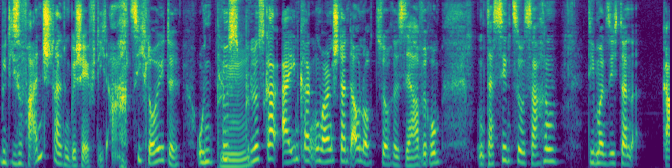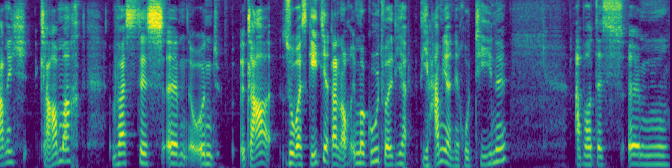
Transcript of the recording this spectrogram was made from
mit dieser Veranstaltung beschäftigt. 80 Leute. Und plus, mhm. plus ein Krankenwagen stand auch noch zur Reserve rum. Und das sind so Sachen, die man sich dann gar nicht klar macht, was das, ähm, und klar, sowas geht ja dann auch immer gut, weil die, die haben ja eine Routine. Aber das, ähm,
